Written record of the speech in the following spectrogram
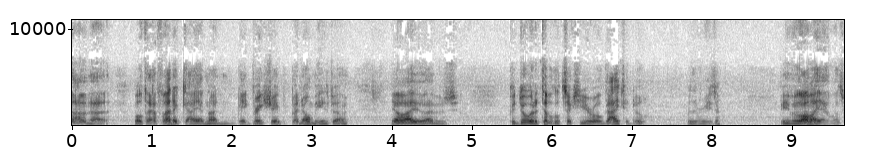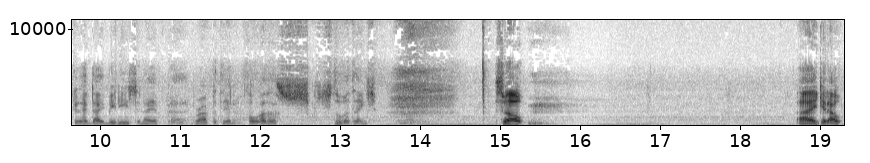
I'm not both athletic guy. I'm not in great shape by no means, but I'm, you know, I, I was could do what a typical 60-year-old guy could do, within reason. Even with all my ailments, because I have diabetes and I have uh, neuropathy and a whole other slew of things. So I get out.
